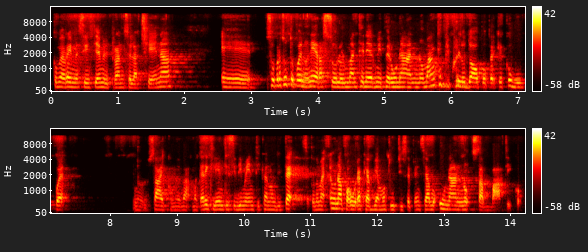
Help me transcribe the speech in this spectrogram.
come avrei messo insieme il pranzo e la cena. E soprattutto poi non era solo il mantenermi per un anno, ma anche per quello dopo, perché comunque non lo sai come va, magari i clienti si dimenticano di te, secondo me è una paura che abbiamo tutti se pensiamo un anno sabbatico.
